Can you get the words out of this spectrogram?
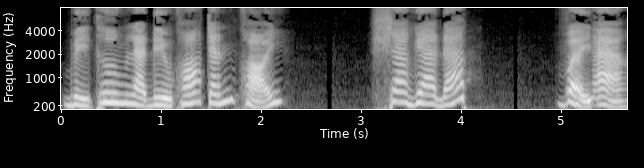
Bị thương là điều khó tránh khỏi. Saga đáp. Vậy à.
